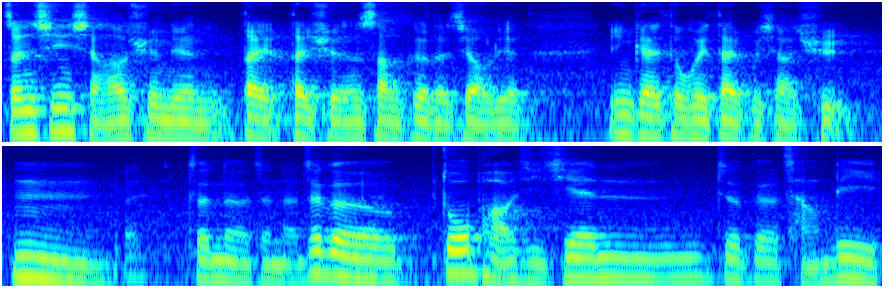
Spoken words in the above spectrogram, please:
真心想要训练带带学生上课的教练，应该都会带不下去。嗯，真的真的，这个多跑几间这个场地，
